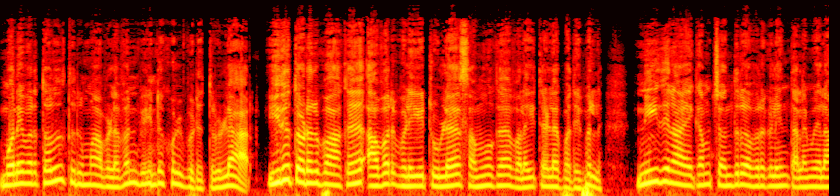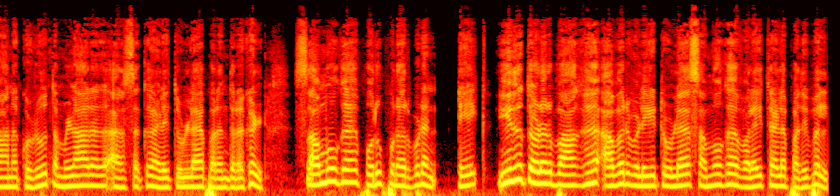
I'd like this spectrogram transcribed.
முனைவர் தொல் திருமாவளவன் வேண்டுகோள் விடுத்துள்ளார். இது தொடர்பாக அவர் வெளியிட்டுள்ள சமூக வலைதள பதிவில் நீதிநாயகம் சந்துரு அவர்களின் தலைமையிலான குழு தமிழ்நாடு அரசுக்கு அளித்துள்ள பரிந்துரைகள் சமூக பொறுப்புணர்வுடன் டேக் இது தொடர்பாக அவர் வெளியிட்டுள்ள சமூக வலைதள பதிவில்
